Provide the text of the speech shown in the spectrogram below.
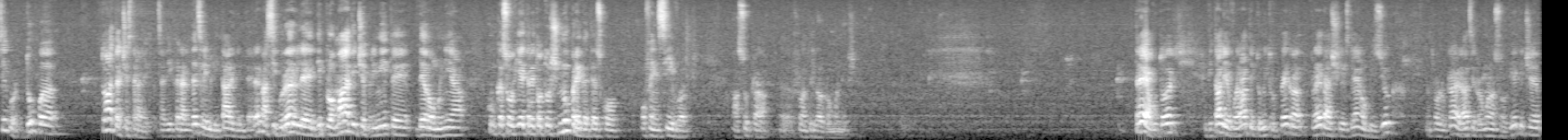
Sigur, după toate aceste realități, adică realitățile militare din teren, asigurările diplomatice primite de România, cum că sovietele totuși nu pregătesc o ofensivă asupra uh, frontilor românești. Trei autori, Vitalie Vărate, Dumitru Pedra, Preda și Estelian Obiziuc, într-o lucrare relației româno-sovietice,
